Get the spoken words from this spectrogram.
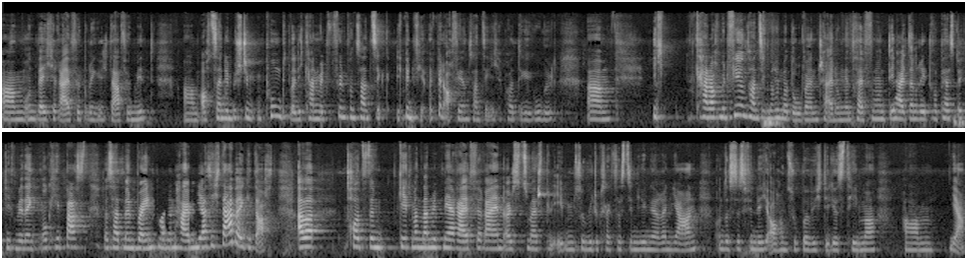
ähm, und welche Reife bringe ich dafür mit. Ähm, auch zu einem bestimmten Punkt, weil ich kann mit 25, ich bin, ich bin auch 24, ich habe heute gegoogelt, ähm, ich kann auch mit 24 noch immer doofe Entscheidungen treffen und die halt dann retroperspektiv mir denken, okay, passt, was hat mein Brain vor einem halben Jahr sich dabei gedacht? Aber trotzdem geht man dann mit mehr Reife rein, als zum Beispiel eben, so wie du gesagt hast, in jüngeren Jahren. Und das ist, finde ich, auch ein super wichtiges Thema. Ähm, ja,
